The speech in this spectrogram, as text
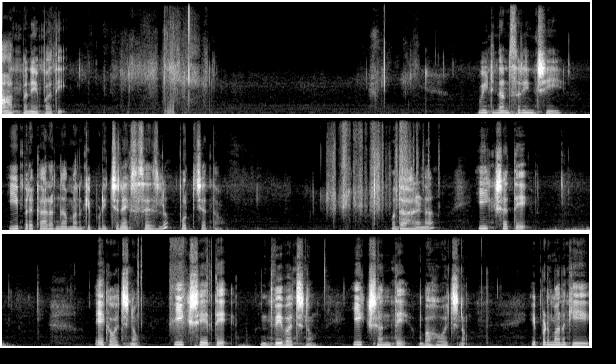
ఆత్మనేపది. వీటిని అనుసరించి ఈ ప్రకారంగా మనకి ఇప్పుడు ఇచ్చిన ఎక్సర్సైజ్లు పూర్తి చేద్దాం. ఉదాహరణ ఈక్షతే ఏకవచనం. ఈక్షేతే ద్వివచనం. ఈక్షంతే బహువచనం. ఇప్పుడు మనకి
